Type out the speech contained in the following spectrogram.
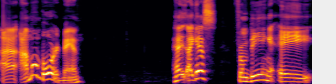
I, I'm on board, man. I guess from being a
